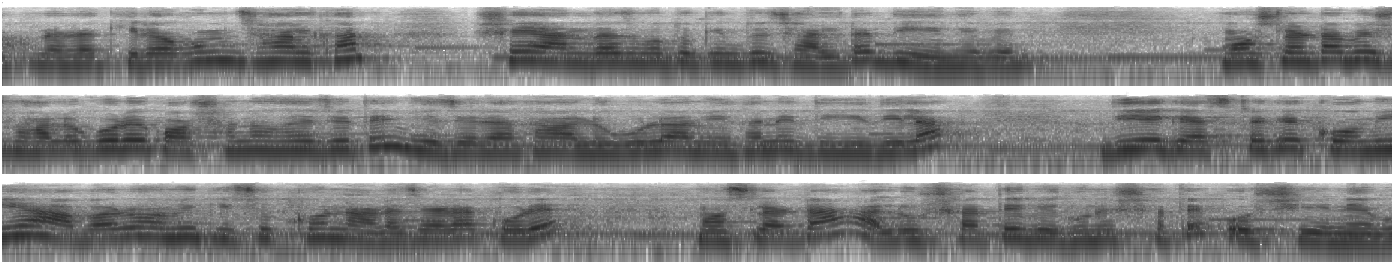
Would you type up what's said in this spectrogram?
আপনারা কীরকম ঝাল খান, সেই আন্দাজ মতো কিন্তু ঝালটা দিয়ে নেবেন। মশলাটা বেশ ভালো করে কষানো হয়ে যেতেই ভেজে রাখা আলুগুলো আমি এখানে দিয়ে দিলাম। দিয়ে গ্যাসটাকে কমিয়ে আবারও আমি কিছুক্ষণ নাড়াচাড়া করে মশলাটা আলুর সাথে, বেগুনের সাথে কষিয়ে নেব।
